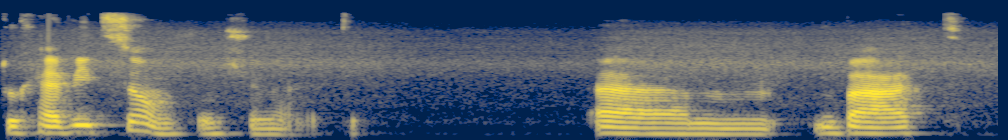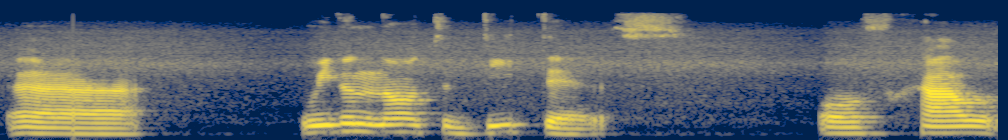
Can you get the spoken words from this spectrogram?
to have its own functionality. Um, but uh, we don't know the details of how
